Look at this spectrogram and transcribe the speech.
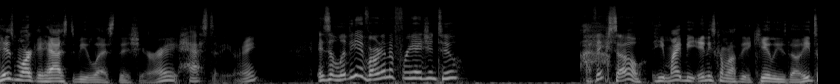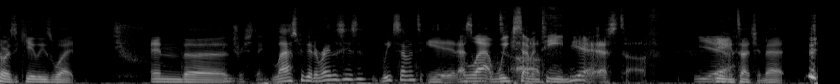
his market has to be less this year, right? has to be right. Is Olivier Vernon a free agent too? I think so. He might be and he's coming off the Achilles though. He tore his Achilles what? in the Interesting. last week of the regular season, week 17. Yeah, that's La- week tough. 17, yeah. that's tough. You Yeah. ain't touching that.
